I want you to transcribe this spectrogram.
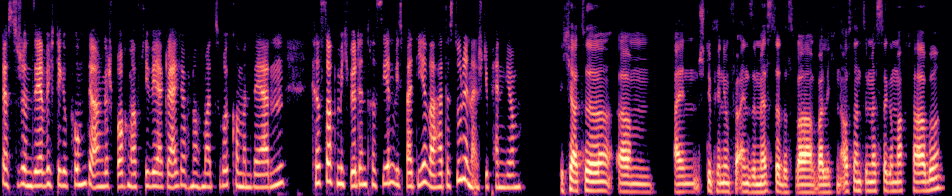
Du hast schon sehr wichtige Punkte angesprochen, auf die wir ja gleich auch nochmal zurückkommen werden. Christoph, mich würde interessieren, wie es bei dir war. Hattest du denn ein Stipendium? Ich hatte ähm, ein Stipendium für ein Semester. Das war, weil ich ein Auslandssemester gemacht habe.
